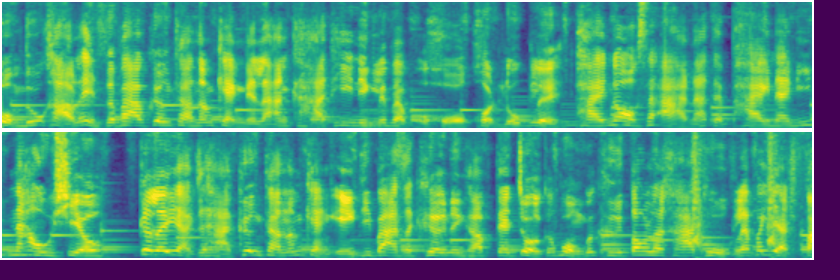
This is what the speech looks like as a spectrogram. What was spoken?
ผมดูข่าวแล้วเห็นสภาพเครื่องทำน้ำแข็งในร้านค้าที่หนึ่งเลยแบบโอ้โหขนลุกเลย ภายนอกสะอาดนะ แต่ภายในนี่เน่าเชียว ก็เลยอยากจะหาเครื่องทำน้ำแข็งเองที่บ้านสักเครื่องหนึ่งครับแต่โจทย์ของผมก็คือต้องราคาถูกและประหยัดไฟ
